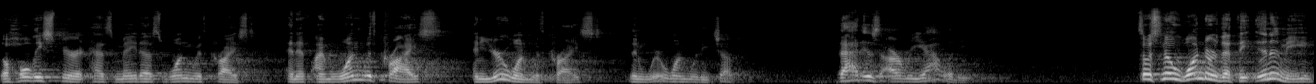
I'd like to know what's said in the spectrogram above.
The Holy Spirit has made us one with Christ. And if I'm one with Christ and you're one with Christ, then we're one with each other. That is our reality. So it's no wonder that the enemy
